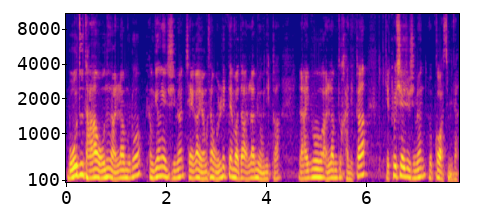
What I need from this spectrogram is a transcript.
모두 다 오는 알람으로 변경해 주시면 제가 영상 올릴 때마다 알람이 오니까 라이브 알람도 가니까 이렇게 표시해 주시면 좋을 것 같습니다.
